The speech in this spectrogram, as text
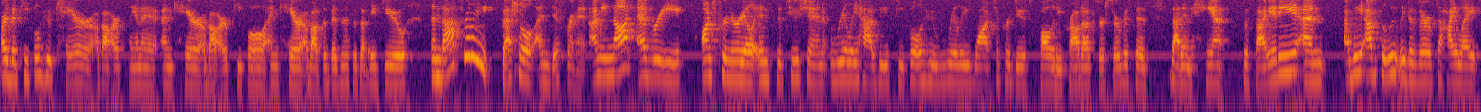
are the people who care about our planet and care about our people and care about the businesses that they do. And that's really special and different. I mean, not every entrepreneurial institution really has these people who really want to produce quality products or services that enhance society. And we absolutely deserve to highlight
